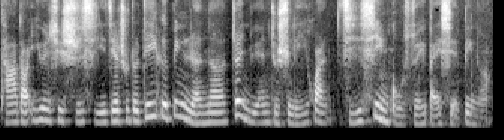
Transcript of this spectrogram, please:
她到医院去实习，接触的第一个病人呢郑源就是罹患急性骨髓白血病啊。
